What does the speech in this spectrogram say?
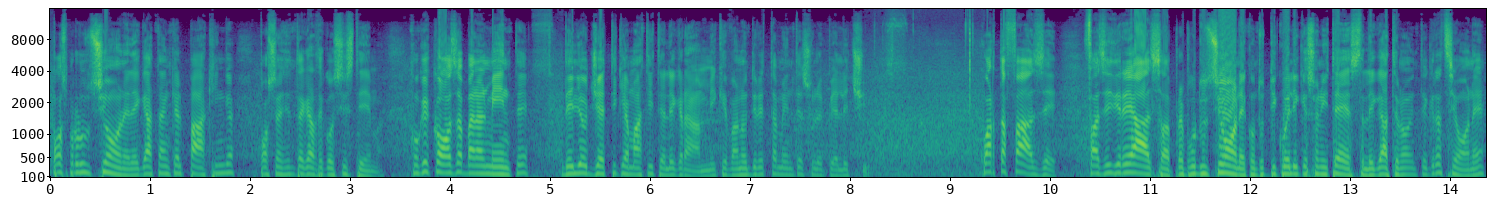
post produzione legate anche al packing possono essere integrate col sistema. Con che cosa? Banalmente degli oggetti chiamati telegrammi che vanno direttamente sulle PLC. Quarta fase, fase di rialza, preproduzione con tutti quelli che sono i test legati a nuova integrazione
